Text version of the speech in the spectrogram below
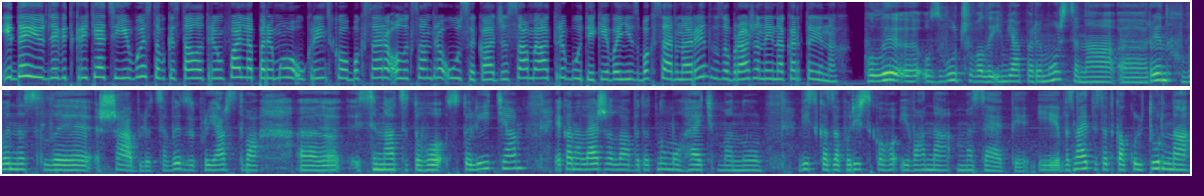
Ідеєю для відкриття цієї виставки стала тріумфальна перемога українського боксера Олександра Усика, адже саме атрибут, який виніс боксер на ринг, зображений на картинах. Коли е, озвучували ім'я переможця, на е, ринг винесли шаблю. Це вид зброярства е, 17 століття, яка належала видатному гетьману війська Запорізького Івана Мазепі. І ви знаєте, це така культурна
